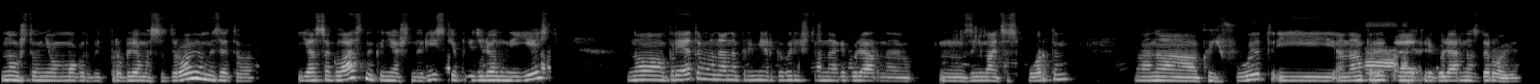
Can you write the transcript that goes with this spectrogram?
ну, что у нее могут быть проблемы со здоровьем из этого. Я согласна, конечно, риски определенные есть, но при этом она, например, говорит, что она регулярно занимается спортом, она кайфует, и она проявляет регулярно здоровье.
